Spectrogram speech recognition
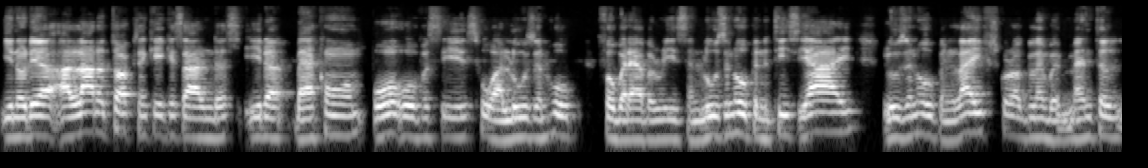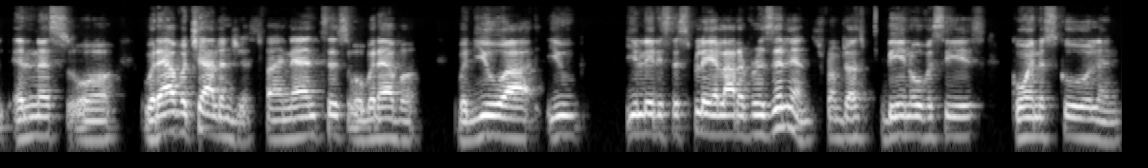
You know, there are a lot of Turks and Caicos Islanders, either back home or overseas, who are losing hope for whatever reason, losing hope in the TCI, losing hope in life, struggling with mental illness or whatever challenges, finances or whatever. But you are you you ladies display a lot of resilience from just being overseas, going to school, and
